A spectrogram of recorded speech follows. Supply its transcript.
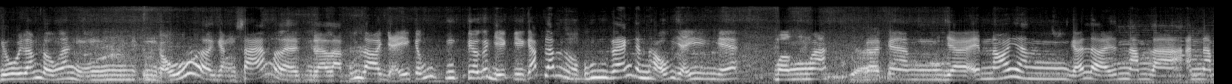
vui lắm luôn á. Ng- ngủ gần sáng là là, là cũng lo dậy cũng chưa có việc gì gấp lắm mà cũng ráng tranh thủ vậy vậy mừng mà. Dạ. rồi cái, giờ em nói anh gửi lời anh năm là anh năm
